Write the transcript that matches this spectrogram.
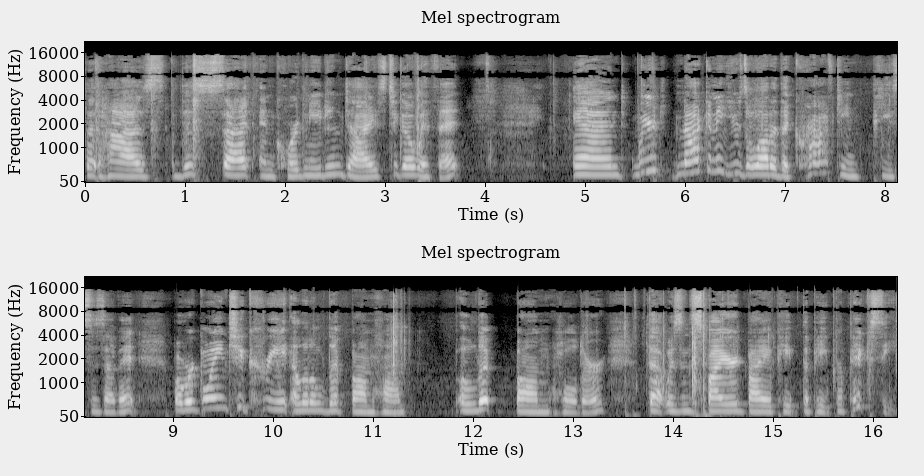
that has this set and coordinating dies to go with it. And we're not going to use a lot of the crafting pieces of it, but we're going to create a little lip balm home, a lip balm holder that was inspired by the Paper Pixie.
